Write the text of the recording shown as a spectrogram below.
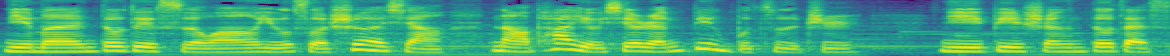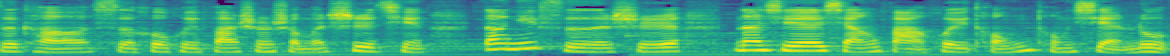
你们都对死亡有所设想，哪怕有些人并不自知。你毕生都在思考死后会发生什么事情。当你死时，那些想法会统统显露。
